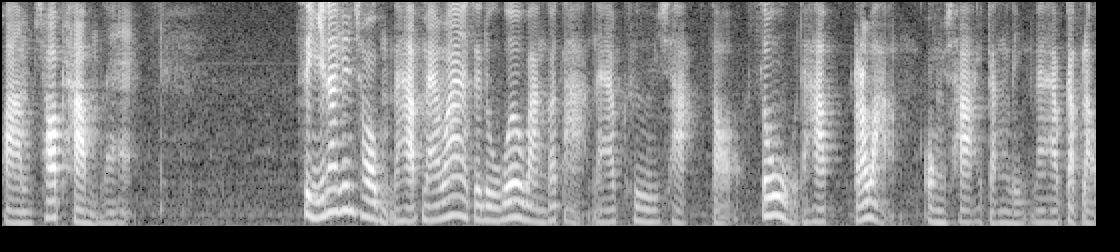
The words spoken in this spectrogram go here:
ความชอบธรรมนะฮะสิ่งที่น่าชื่นชมนะครับ แม้ว่าจะดูเวอร์วังก็ตามนะครับ คือฉากต่อสู้นะครับ ระหว่างองค์ชายกังลิมนะครับ กับเหล่า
